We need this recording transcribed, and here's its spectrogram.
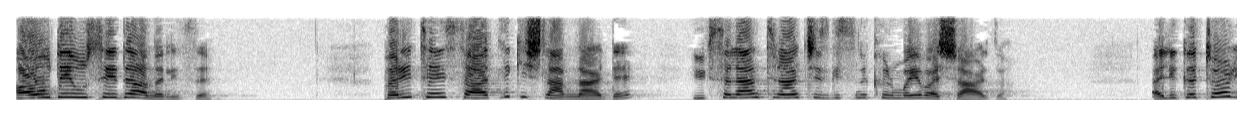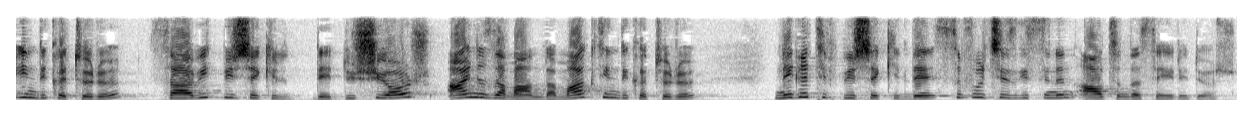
AUD-USD analizi Parite saatlik işlemlerde yükselen trend çizgisini kırmayı başardı. Aligatör indikatörü sabit bir şekilde düşüyor. Aynı zamanda MACD indikatörü negatif bir şekilde sıfır çizgisinin altında seyrediyor.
